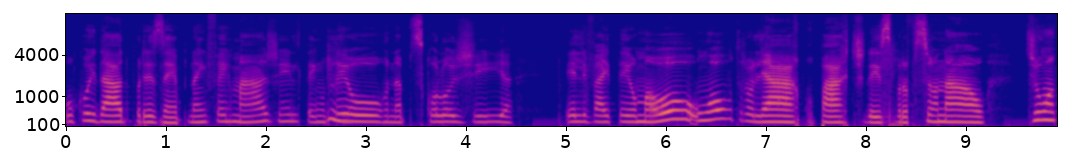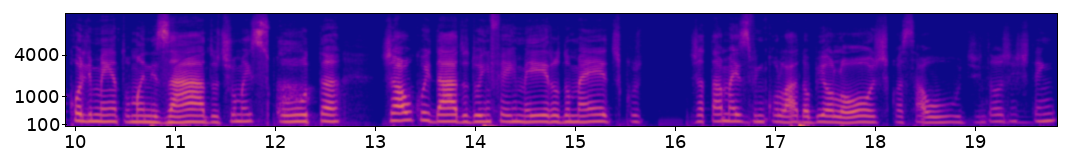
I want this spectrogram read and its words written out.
o cuidado, por exemplo, na enfermagem, ele tem um teor, na psicologia, ele vai ter uma, ou, um outro olhar por parte desse profissional. de um acolhimento humanizado, de uma escuta. Já o cuidado do enfermeiro, do médico, já está mais vinculado ao biológico, à saúde. Então, a gente tem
